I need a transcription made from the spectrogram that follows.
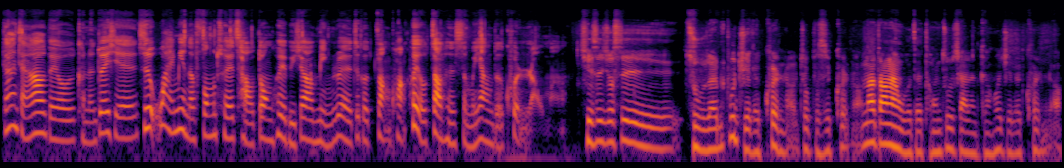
刚刚讲到北欧可能对一些是外面的风吹草动会比较敏锐的这个状况，会有造成什么样的困扰吗？其实就是主人不觉得困扰就不是困扰，那当然我的同住家人可能会觉得困扰，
